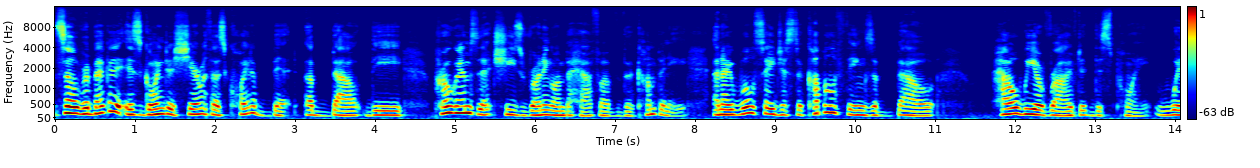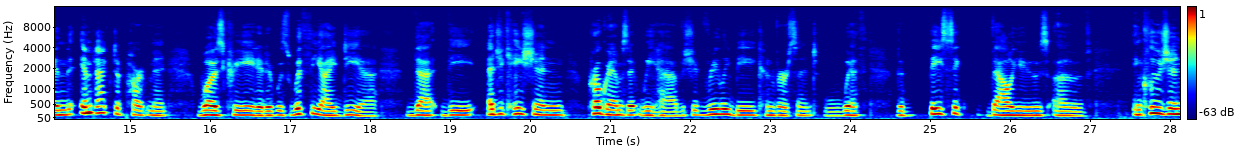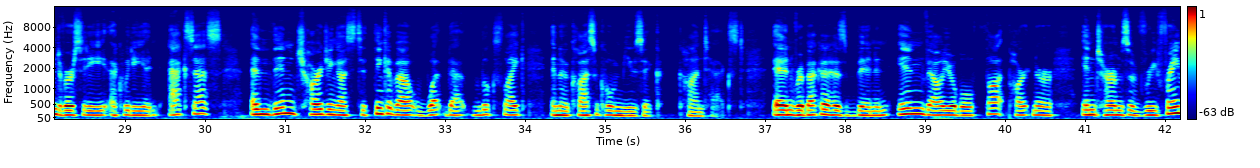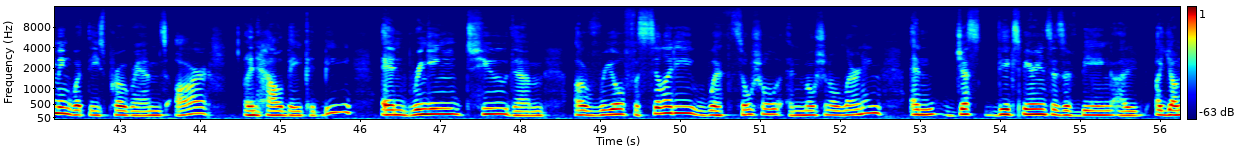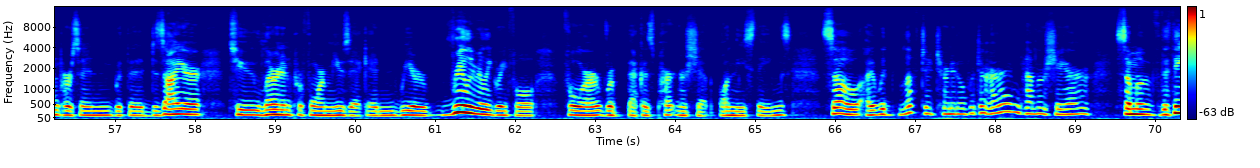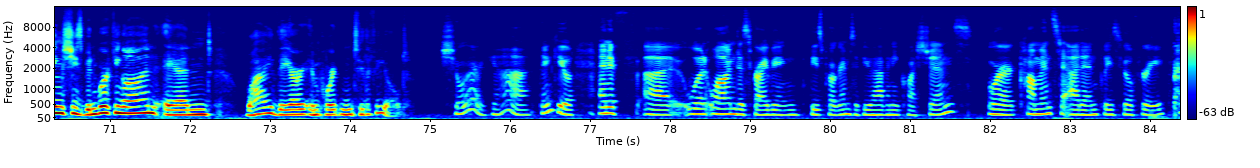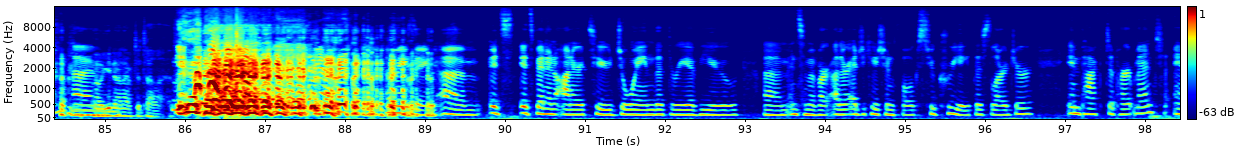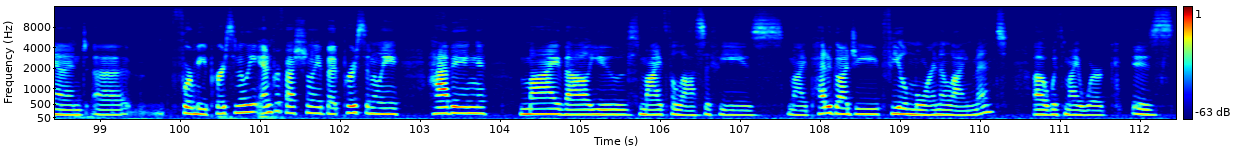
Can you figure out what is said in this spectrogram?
So, Rebecca is going to share with us quite a bit about the programs that she's running on behalf of the company. And I will say just a couple of things about how we arrived at this point. When the impact department was created, it was with the idea that the education programs that we have should really be conversant with the basic values of inclusion, diversity, equity, and access, and then charging us to think about what that looks like in a classical music context. And Rebecca has been an invaluable thought partner in terms of reframing what these programs are and how they could be, and bringing to them a real facility with social and emotional learning and just the experiences of being a, a young person with the desire to learn and perform music. And we are really, really grateful for Rebecca's partnership on these things. So I would love to turn it over to her and have her share some of the things she's been working on and why they are important to the field. Sure. Yeah. Thank you. And if uh, while I'm describing these programs, if you have any questions or comments to add in, please feel free. Um, no, you don't have to tell us. Amazing. Um, it's it's been an honor to join the three of you um, and some of our other education folks to create this larger impact department. And uh, for me personally and professionally, but personally, having my values, my philosophies, my pedagogy feel more in alignment uh, with my work is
